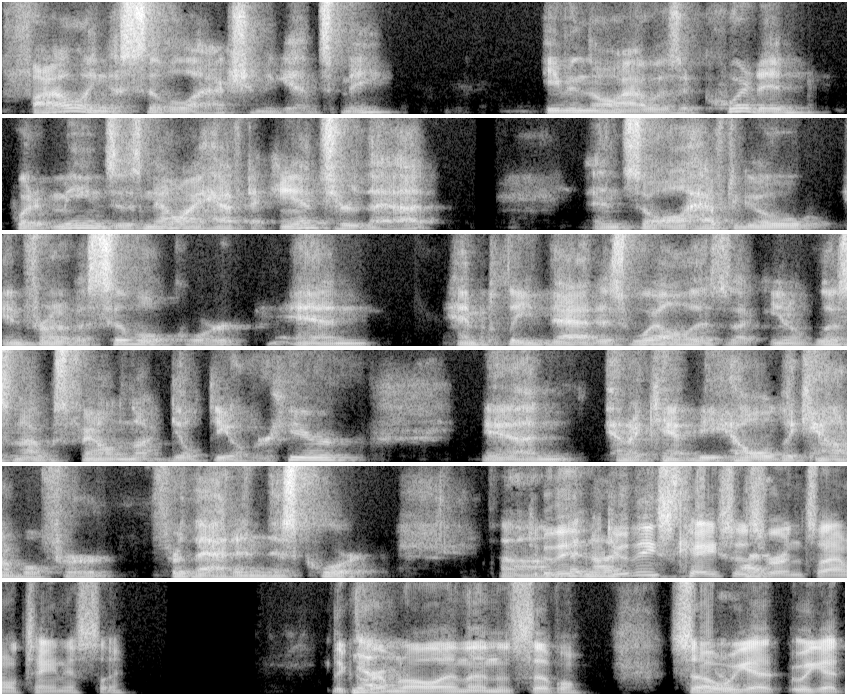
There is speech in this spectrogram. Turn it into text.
filing a civil action against me, even though I was acquitted. What it means is now I have to answer that. And so I'll have to go in front of a civil court and and plead that as well as uh, you know listen i was found not guilty over here and and i can't be held accountable for for that in this court uh, do, they, not, do these cases run simultaneously the no. criminal and then the civil so no. we got we got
